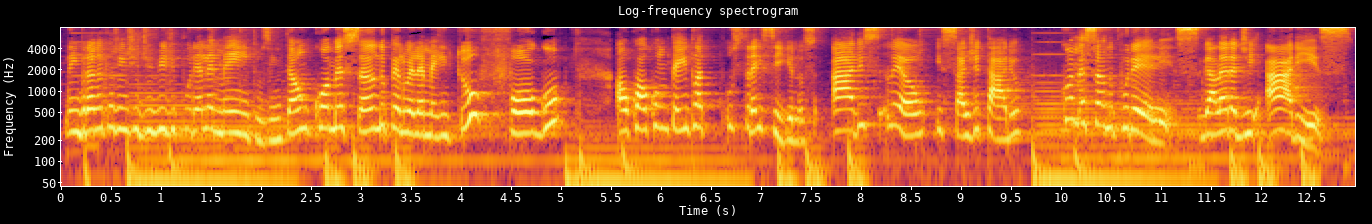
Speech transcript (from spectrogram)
Lembrando que a gente divide por elementos. Então, começando pelo elemento fogo, ao qual contempla os três signos: Ares, Leão e Sagitário. Começando por eles, galera de Ares.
